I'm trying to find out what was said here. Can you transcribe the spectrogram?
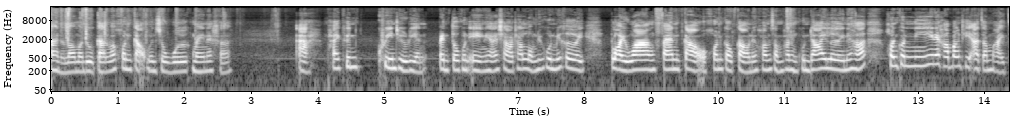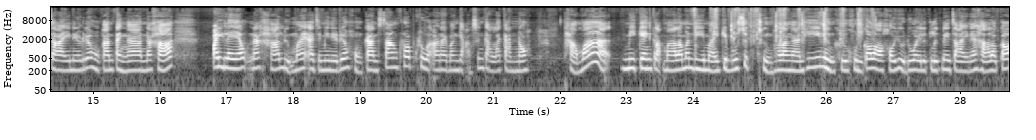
อะเดี๋ยวเรามาดูกันว่าคนเก่ามันจะเวิร์กไหมนะคะ อะไพ่ขึ้นควีนถือเหรียญเป็นตัวคุณเองนะคะชาวท่านลมที่คุณไม่เคย ปล่อยวางแฟนเก่า คนเก่าๆในความสัมพันธ์ของคุณได้เลยนะคะคนคนนี้นะคะบางทีอาจจะหมายใจในเรื่องของการแต่งงานนะคะ ไปแล้วนะคะ หรือไม่อาจจะมีในเรื่องของการสร้างครอบครัวอะไรบางอย่างซึ่งกันและกันเนาะ ถามว่ามีเกณฑ์กลับมาแล้วมันดีไหมกิบรู้สึกถึงพลังงานที่หนึ่งคือคุณก็รอเขาอยู่ด้วยลึกๆในใจนะคะ แล้วก็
